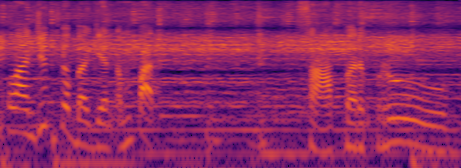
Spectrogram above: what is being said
Lanjut ke bagian 4. Sabar bro,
